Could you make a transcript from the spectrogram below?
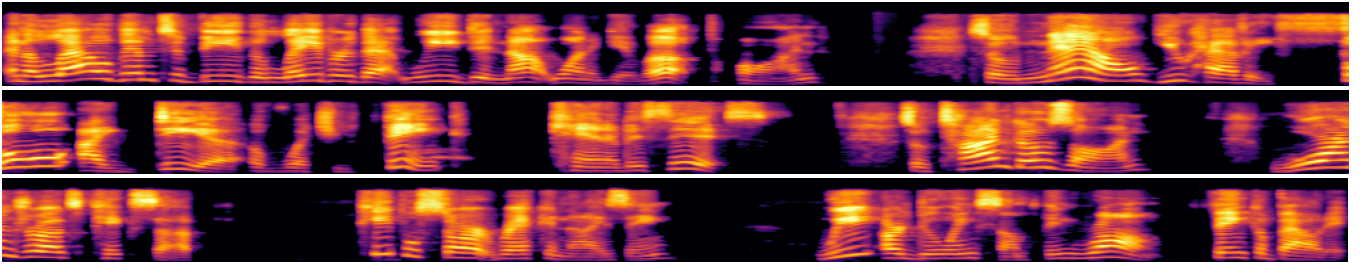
And allow them to be the labor that we did not want to give up on so now you have a full idea of what you think cannabis is. So time goes on, war on drugs picks up, people start recognizing we are doing something wrong. Think about it.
